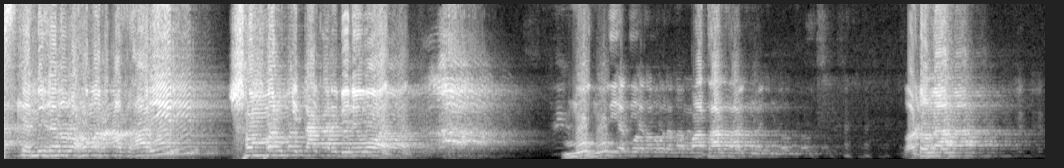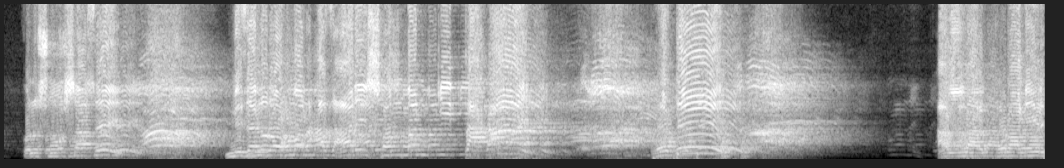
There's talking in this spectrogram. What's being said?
আজকে মিজানুর রহমান আজহারির সম্মান কি টাকার বিনিময়। মুখ দিয়ে কথা বলে না, মাথা? ঘটনা? কোন সমস্যা আছে? মিজানুর রহমান আজহারির সম্মান কি টাকায়? ভোটে? আল্লাহর কোরআনের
